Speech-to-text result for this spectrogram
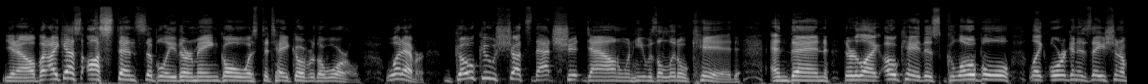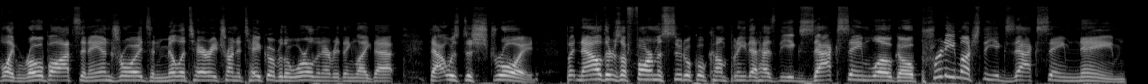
You know, but I guess ostensibly their main goal was to take over the world. Whatever. Goku shuts that shit down when he was a little kid, and then they're like, okay, this global like organization of like robots and androids and military trying to take over the world and everything like that, that was destroyed. But now there's a pharmaceutical company that has the exact same logo, pretty much the exact same name,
